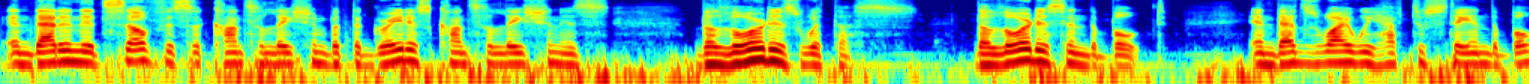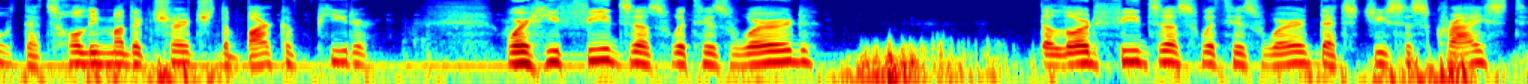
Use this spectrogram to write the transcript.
And that in itself is a consolation, but the greatest consolation is the Lord is with us. The Lord is in the boat. And that's why we have to stay in the boat. That's Holy Mother Church, the bark of Peter, where He feeds us with His word the Lord feeds us with His Word, that's Jesus Christ,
